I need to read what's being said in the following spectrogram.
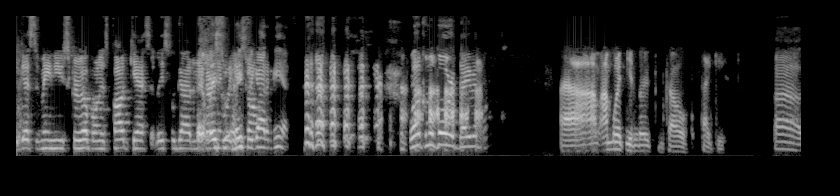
I guess if me and you screw up on this podcast, at least we got an attorney. At least, we, at least we got him in. Welcome aboard, David. Uh, I'm with you, Luke and Cole. Thank you. Uh,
